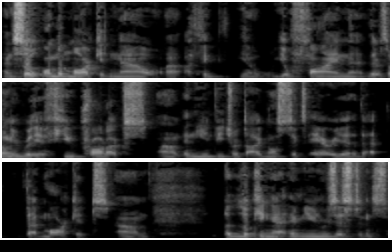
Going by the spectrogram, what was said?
and so on the market now, uh, I think you know you'll find that there's only really a few products um, in the in vitro diagnostics area that that market um, looking at immune resistance,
